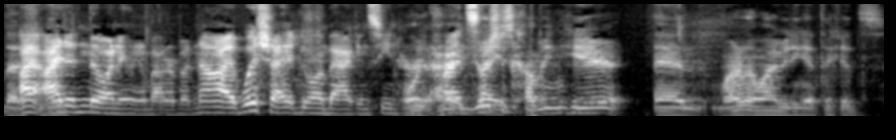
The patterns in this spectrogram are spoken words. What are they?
That I, I did. didn't know anything about her, but now I wish I had gone back and seen her. Well, in I- you know she's coming here, and I don't know why we didn't get tickets.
